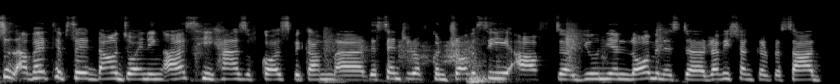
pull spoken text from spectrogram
Justice Abhay Thipsay now joining us. He has, of course, become uh, the center of controversy after Union Law Minister Ravi Shankar Prasad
